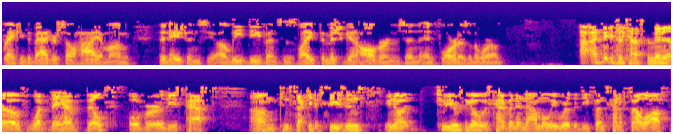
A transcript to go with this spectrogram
ranking the Badgers so high among the nation's you know, elite defenses like the Michigan Auburns and and Floridas of the world? I think it's a testament of what they have built over these past um, consecutive seasons. You know, two years ago it was kind of an anomaly where the defense kind of fell off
